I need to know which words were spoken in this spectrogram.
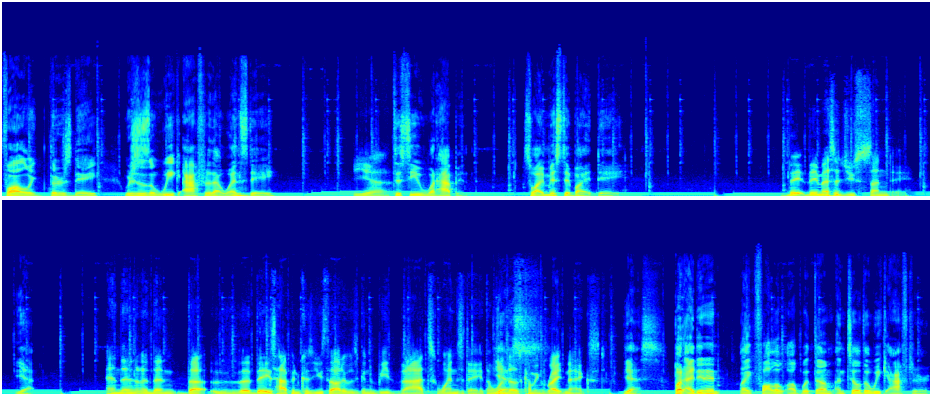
following Thursday, which is a week after that Wednesday, Yeah. to see what happened. So I missed it by a day. They they message you Sunday. Yeah. and then and then the the days happened because you thought it was gonna be that Wednesday, the one that was coming right next. Yes, but I didn't like follow up with them until the week after.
